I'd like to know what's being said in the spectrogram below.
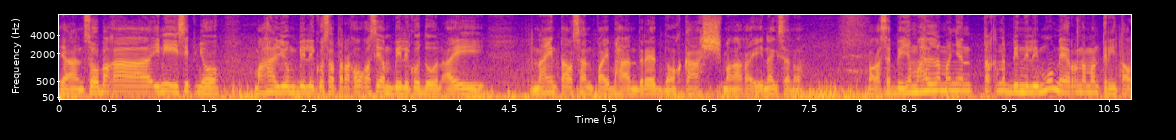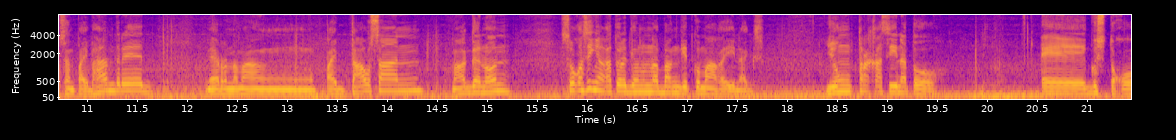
Yan. So baka iniisip nyo mahal yung bili ko sa truck ko kasi ang bili ko doon ay 9,500 no? Cash mga kainags ano? Baka sabihin nyo mahal naman yan truck na binili mo. Meron naman 3,500 meron namang 5,000 mga ganon. So kasi nga katulad yung nabanggit ko mga kainags yung truck kasi na to eh gusto ko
